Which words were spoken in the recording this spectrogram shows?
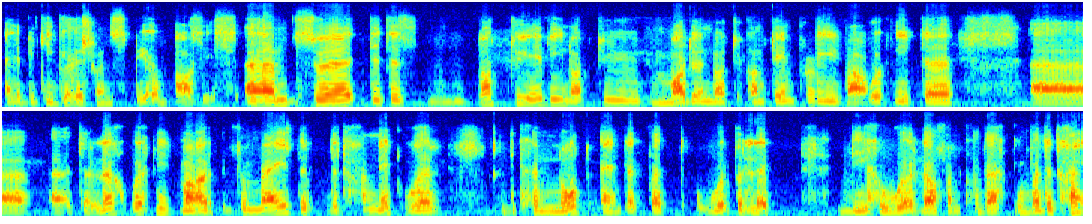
en 'n bietjie Gershwin speel basies. Ehm um, so dit is not too heavy, not too modern, not too contemporary, maar ook nie te uh, uh te lig ook nie, maar vir my is dit dit gaan net oor die genot eintlik wat hopelik die gehoor daarvan kan wegkom want dit gaan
